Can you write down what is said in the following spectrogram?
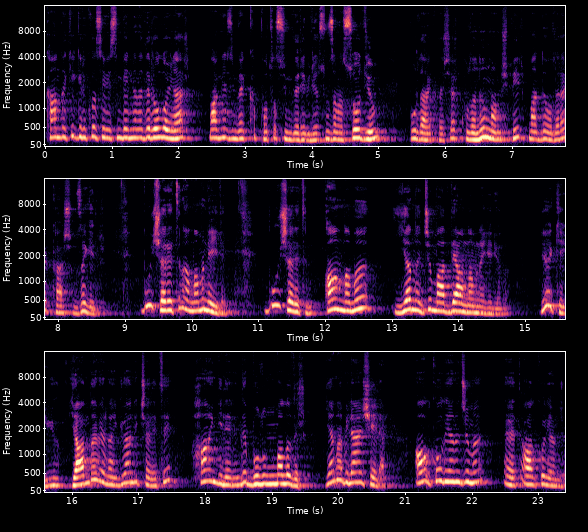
kandaki glikoz seviyesini belirlemede rol oynar. Magnezyum ve potasyum görebiliyorsunuz ama sodyum burada arkadaşlar kullanılmamış bir madde olarak karşımıza gelir. Bu işaretin anlamı neydi? Bu işaretin anlamı yanıcı madde anlamına geliyordu. Diyor ki yanda verilen güvenlik işareti hangilerinde bulunmalıdır? Yanabilen şeyler. Alkol yanıcı mı? Evet alkol yanıcı.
